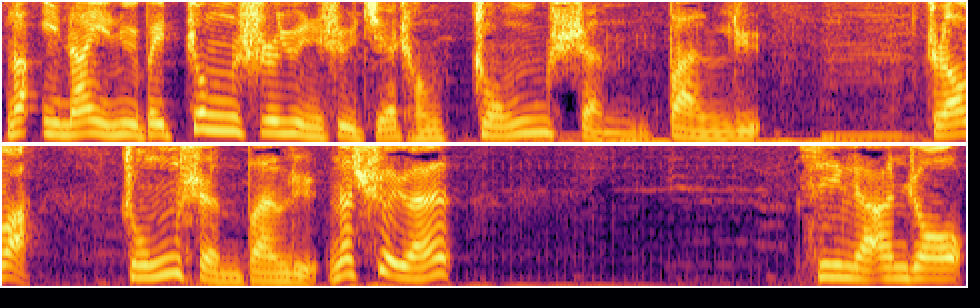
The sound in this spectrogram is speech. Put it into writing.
那一男一女被正式允许结成终身伴侣，知道吧？终身伴侣，那血缘是应该按照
